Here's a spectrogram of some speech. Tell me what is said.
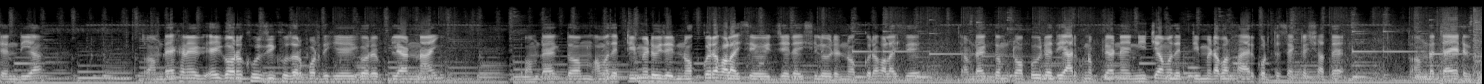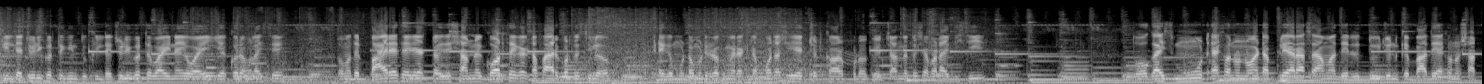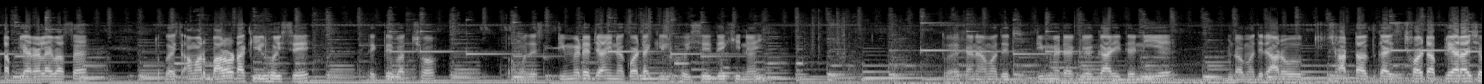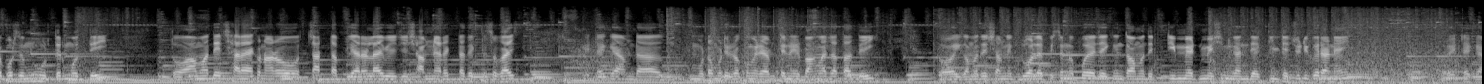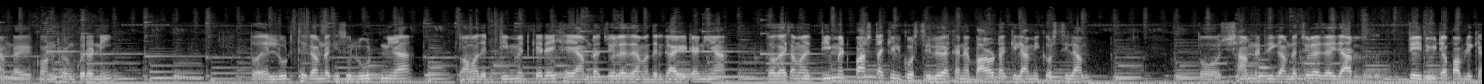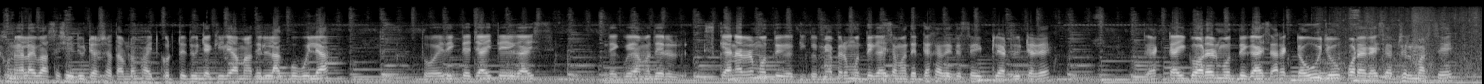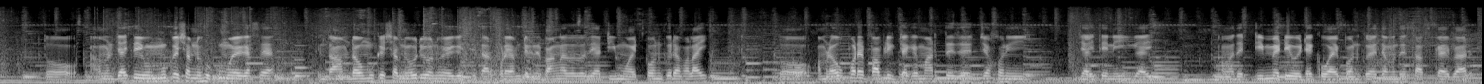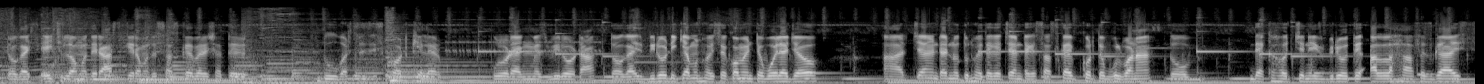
টেন দিয়া। তো আমরা এখানে এই ঘরে খুঁজি, খোঁজার পর দেখি এই ঘরে প্লেয়ার নাই। তো আমরা একদম আমাদের টিমমেট ওই যে নক করে ফলাইছে, ওই যেটাই ছিল ওইটা নক করে ফলাইছে। আমরা একদম টপে ওইটা দিয়ে আর কোনো প্লেয়ার নাই, নিচে আমাদের টিমমেট আবার ফায়ার করতেছে একটার সাথে। তো আমরা যাই, এটা কিলটা চুরি করতে, কিন্তু কিলটা চুরি করতে পারি নাই ওই ইয়ে করে ফলাইছে। তো আমাদের বাইরে থেকে একটা, ওই যে সামনে ঘর থেকে একটা ফায়ার করতেছিল। এটাকে মোটামুটি রকমের একটা পঁচাশি হেডশট খাওয়ার পর ওকে চান্দের দেশে পাঠাই দিছি। তো গাইস মোট এখনও নয়টা প্লেয়ার আছে, আমাদের দুইজনকে বাদে এখনও সাতটা প্লেয়ার লাইভ আছে। তো গাইস আমার বারোটা কিল হয়েছে দেখতে পাচ্ছ? তো আমাদের টিমমেটে জানি না কয়টা কিল হয়েছে দেখি নাই। তো এখানে আমাদের টিমমেটকে গাড়িতে নিয়ে আমরা আমাদের আরও চারটা গাইস ছয়টা প্লেয়ার আইসা পড়ছে মুহূর্তের মধ্যেই। তো আমাদের ছাড়া এখন আরও চারটা প্লেয়ার লাইভ এই সামনে আরেকটা দেখতেছো গাইস এটাকে আমরা মোটামুটি রকমের র্যামটেনের বাংলা যাতা দেই। তো ওই আমাদের সামনে গ্রুয়ালের পিছনে পড়ে যায়, কিন্তু আমাদের টিমমেট মেশিন গান দিয়ে কিলটা চুরি করে নেয়। তো এটাকে আমরা কনফার্ম করে নিই। তো এই লুট থেকে আমরা কিছু লুট নিয়া, তো আমাদের টিমমেটকে রেখে আমরা চলে যাই আমাদের গাড়িটা নিয়ে। তো গাইস আমাদের টিমমেট পাঁচটা কিল করছিল, এখানে বারোটা কিল আমি করছিলাম। তো সামনের দিকে আমরা চলে যাই আর যে দুইটা পাবলিক এখন এলাইভ আছে, সেই দুইটার সাথে আমরা ফাইট করতে দুইটা কিলে আমাদের লাগবো বইলা। তো এদিক দিয়ে যাইতে গাইস দেখবে আমাদের স্ক্যানারের মধ্যে, কি ম্যাপের মধ্যে গাইস আমাদের দেখা যাইতেছে এই প্লেয়ার দুইটারে। তো একটাই ঘরের মধ্যে গাইস আর একটা ওই যে পরে গাইস অ্যাপসেল মারছে। তো আমরা যাইতে মুখের সামনে হুকুম হয়ে গেছে। কিন্তু আমরাও মুখের সামনে ওরিয়ন হয়ে গেছি। তারপরে এমটেনের বাংলা দাদা দিয়া টিম হোয়াইট পন করে ফেলাই। তো আমরা উপরের পাবলিকটাকে মারতে যে যখনই যাইতে নেই গাইস আমাদের টিমমেটই ওইটাকে ওয়াইপ অন করে দেয় আমাদের সাবস্ক্রাইবার তো গাইস এই ছিল আমাদের আজকের আমাদের সাবস্ক্রাইবারের সাথে ডু ভার্সেস স্কট খেলার পুরো র্যাঙ্ক ম্যাচ ভিডিওটা। তো গাইস ভিডিওটি কেমন হয়েছে কমেন্টে বলে যাও। আর চ্যানেলটা নতুন হয়ে থাকে, চ্যানেলটাকে সাবস্ক্রাইব করতে ভুলবা না। তো দেখা হচ্ছে নেক্সট ভিডিওতে। আল্লাহ হাফেজ গাইস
